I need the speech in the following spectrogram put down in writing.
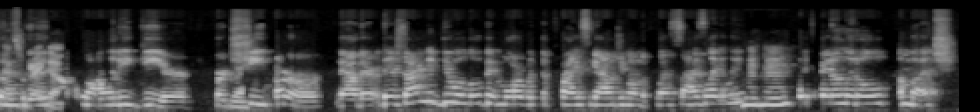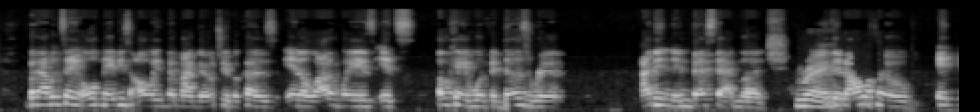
some That's good quality gear for yeah. cheaper. Now they're they're starting to do a little bit more with the price gouging on the plus size lately. Mm-hmm. It's been a little a much, but I would say Old Navy's always been my go-to because in a lot of ways it's okay. Well, if it does rip, I didn't invest that much. Right. And then also it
